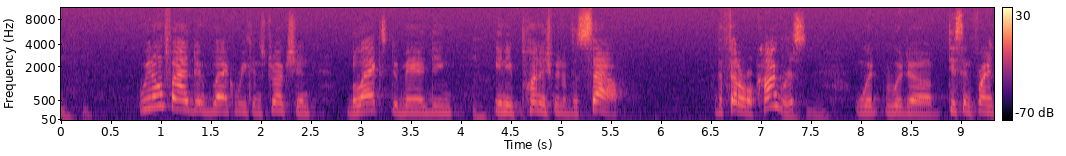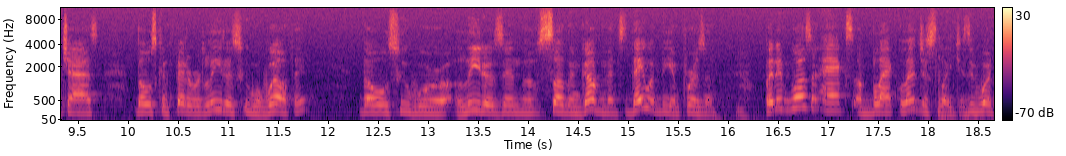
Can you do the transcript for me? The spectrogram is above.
Mm-hmm. We don't find during black Reconstruction blacks demanding mm-hmm. any punishment of the South. The federal Congress would, would uh, disenfranchise those Confederate leaders who were wealthy, those who were leaders in the southern governments, they would be in prison. But it wasn't acts of black legislatures. It was,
